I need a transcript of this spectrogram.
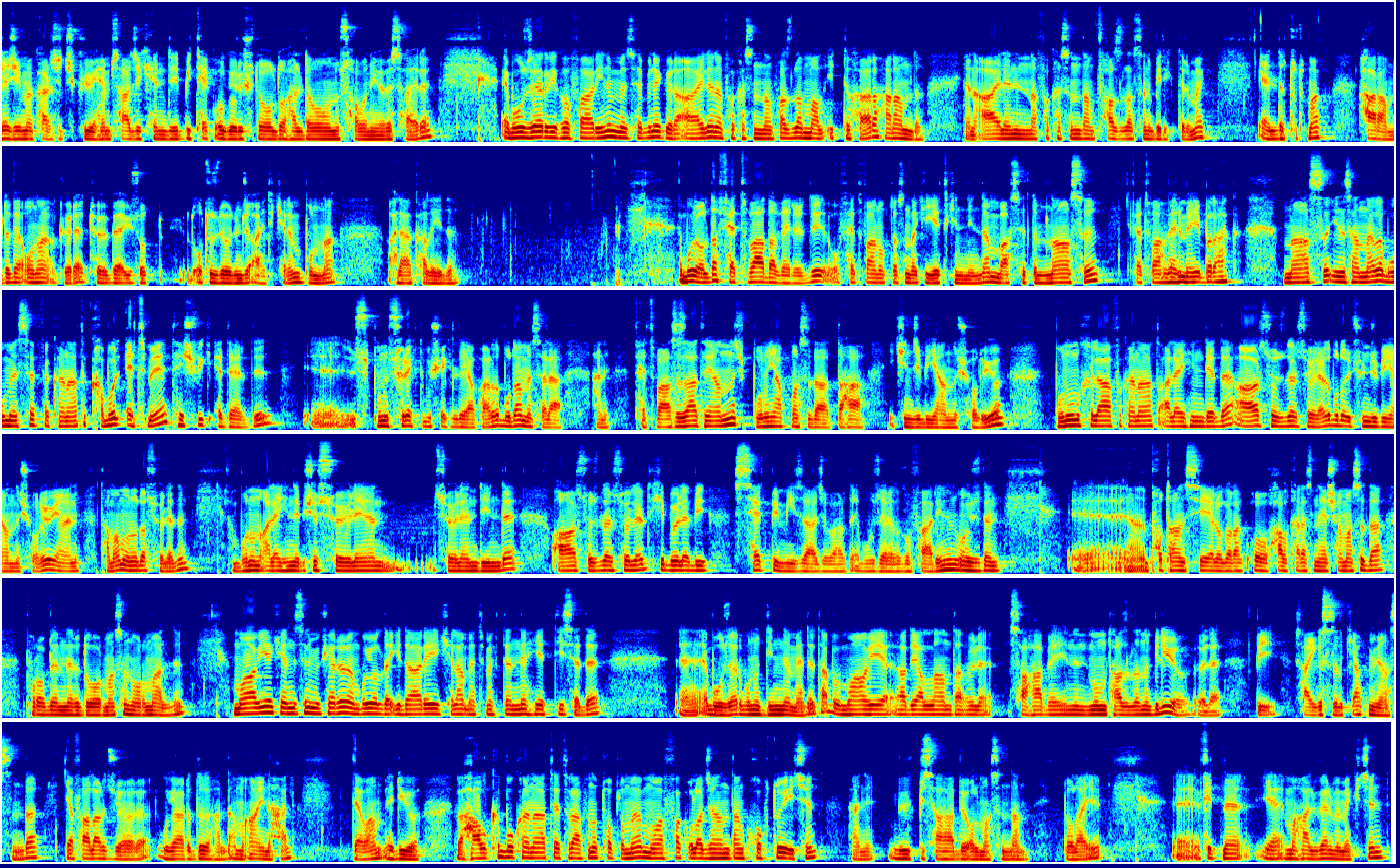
rejime karşı çıkıyor hem sadece kendi bir tek o görüşte olduğu halde o onu savunuyor vesaire. Ebu Zerri Gıfari'nin mezhebine göre aile nafakasından fazla mal ittiharı haramdı. Yani ailenin nafakasından fazlasını biriktirmek, elde tutmak haramdı ve ona göre Tövbe 134. ayet-i kerim bununla alakalıydı. Bu yolda fetva da verirdi. O fetva noktasındaki yetkinliğinden bahsettim. Nas'ı fetva vermeyi bırak. Nas'ı insanlara bu mezhep ve kanaatı kabul etmeye teşvik ederdi. Ee, bunu sürekli bu şekilde yapardı. Bu da mesela hani fetvası zaten yanlış. Bunu yapması da daha ikinci bir yanlış oluyor. Bunun hilafı kanaat aleyhinde de ağır sözler söylerdi. Bu da üçüncü bir yanlış oluyor. Yani tamam onu da söyledin. Bunun aleyhinde bir şey söyleyen söylendiğinde ağır sözler söylerdi ki böyle bir sert bir mizacı vardı Ebu Zer el-Gıfari'nin. O yüzden e, yani potansiyel olarak o halk arasında yaşaması da problemleri doğurması normaldi. Muaviye kendisini mükerreren bu yolda idareyi kelam etmekten nehyettiyse de e, Ebu Zer bunu dinlemedi. Tabi Muaviye radıyallahu anh da öyle sahabenin mumtazlığını biliyor. Öyle bir saygısızlık yapmıyor aslında. Defalarca öyle uyardığı halde ama aynı hal devam ediyor. Ve halkı bu kanaat etrafında toplamaya muvaffak olacağından korktuğu için hani büyük bir sahabe olmasından dolayı fitneye mahal vermemek için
